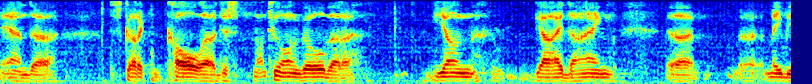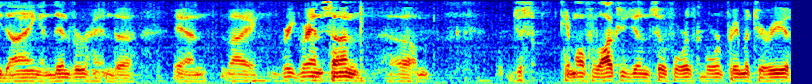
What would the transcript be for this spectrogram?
and uh, just got a call uh, just not too long ago about a young guy dying, uh, uh, maybe dying in Denver, and uh, and my great grandson um, just came off of oxygen and so forth, born prematurely.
